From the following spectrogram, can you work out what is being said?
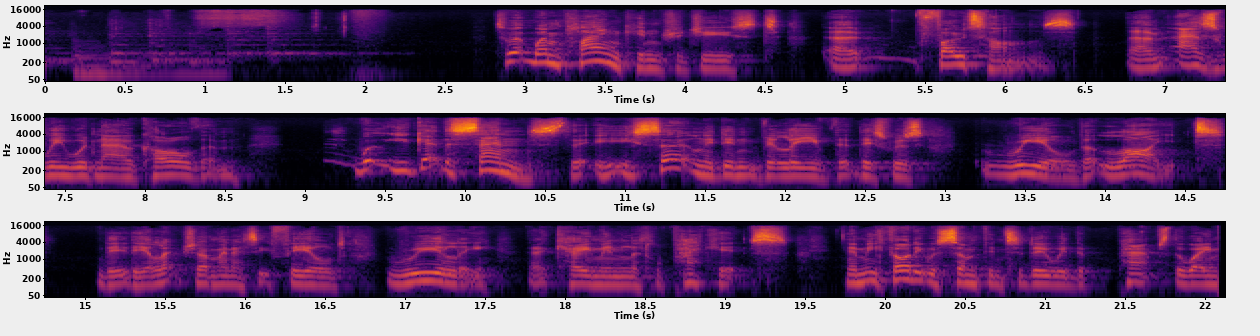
So when Planck introduced uh, photons, um, as we would now call them, well, you get the sense that he certainly didn't believe that this was real, that light, the, the electromagnetic field, really uh, came in little packets. And he thought it was something to do with the, perhaps the way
